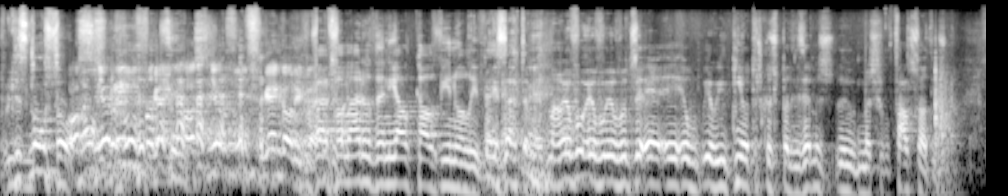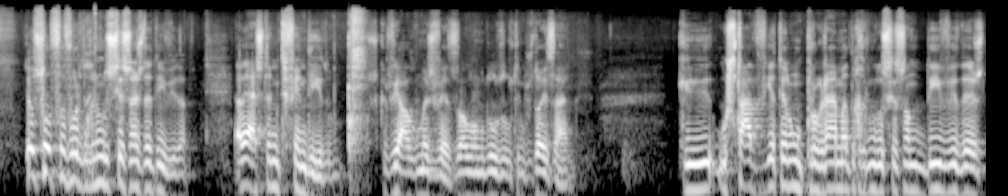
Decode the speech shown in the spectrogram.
porque isso não sou. Ao Sr. Wolfgang Oliveira. Vai falar o Daniel Calvino Oliveira. Exatamente. Não, eu vou, dizer, eu, eu, tinha outras coisas para dizer, mas falo só disto. Eu sou a favor de renegociações da dívida. Aliás, tenho defendido, escrevi algumas vezes ao longo dos últimos dois anos, que o Estado devia ter um programa de renegociação de dívidas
